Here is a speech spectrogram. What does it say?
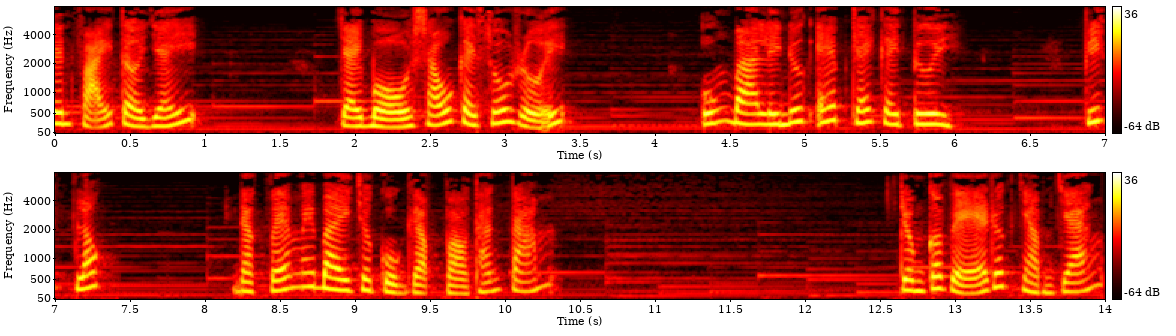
Bên phải tờ giấy, chạy bộ 6 cây số rưỡi, uống 3 ly nước ép trái cây tươi, viết blog, đặt vé máy bay cho cuộc gặp vào tháng 8. Trông có vẻ rất nhàm chán,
